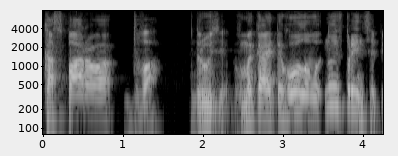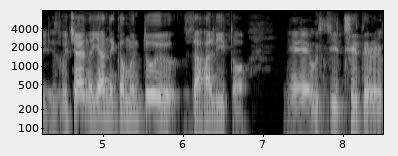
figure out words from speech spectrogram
Каспарова 2. Друзі, вмикайте голову. Ну і в принципі, звичайно, я не коментую взагалі-то усі читери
